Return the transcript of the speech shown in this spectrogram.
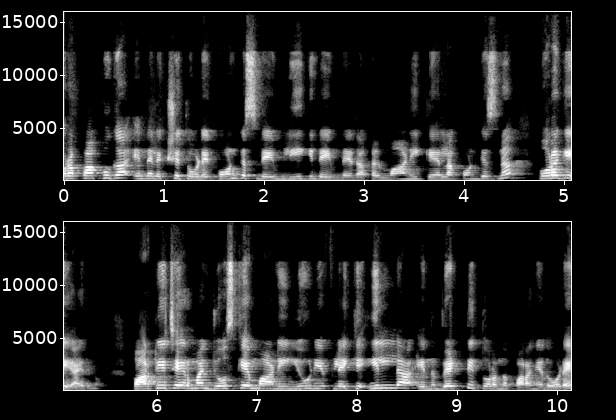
ഉറപ്പാക്കുക എന്ന ലക്ഷ്യത്തോടെ കോൺഗ്രസിന്റെയും ലീഗിന്റെയും നേതാക്കൾ മാണി കേരള കോൺഗ്രസിന് പുറകെയായിരുന്നു. Party chairman Jose K Mani U D എഫിലേക്ക് ഇല്ല എന്ന് വെട്ടി തുറന്ന് പറഞ്ഞതോടെ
